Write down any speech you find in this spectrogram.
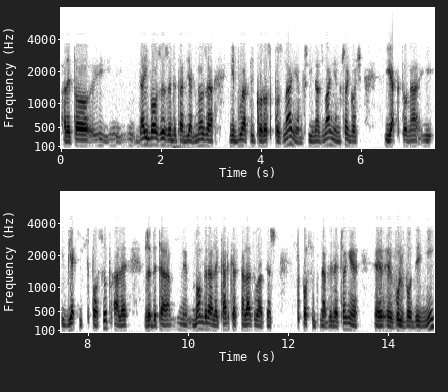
Ale to y, daj Boże, żeby ta diagnoza nie była tylko rozpoznaniem, czyli nazwaniem czegoś, jak to na, w jakiś sposób, ale żeby ta y, mądra lekarka znalazła też sposób na wyleczenie wulwodyni,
